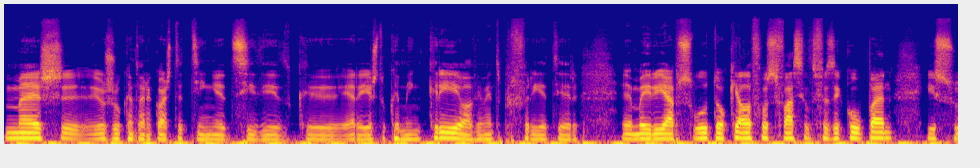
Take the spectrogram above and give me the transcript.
mas eu julgo que António Costa tinha decidido que era este o caminho que queria. Obviamente, preferia ter a maioria absoluta ou que ela fosse fácil de fazer com o PAN. Isso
